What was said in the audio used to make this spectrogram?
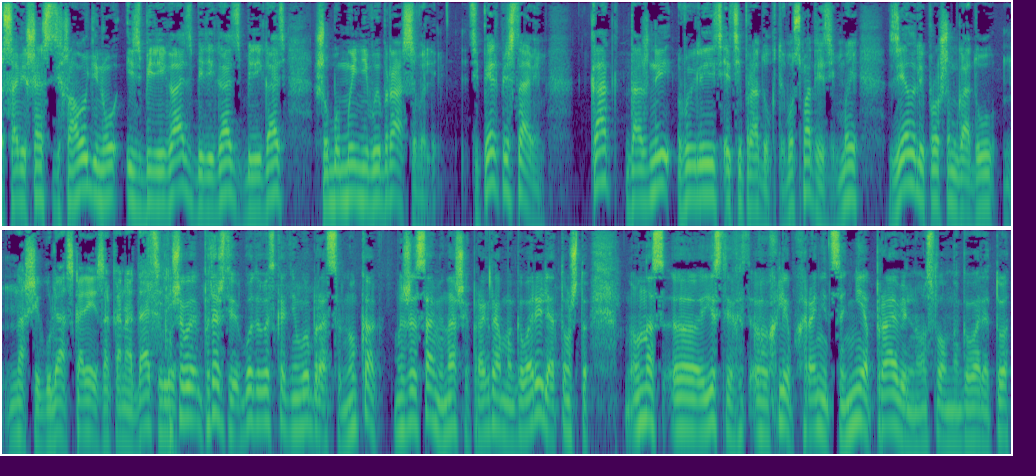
совершенствовать технологии, но и сберегать, сберегать, сберегать, чтобы мы не выбрасывали. Теперь представим, как должны выглядеть эти продукты? Вот смотрите, мы сделали в прошлом году наши гуля, скорее законодатели. Слушай, вы, подождите, вот вы сказали, не выбрасывали. Ну как? Мы же сами в нашей программе говорили о том, что у нас, э, если хлеб хранится неправильно, условно говоря, то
